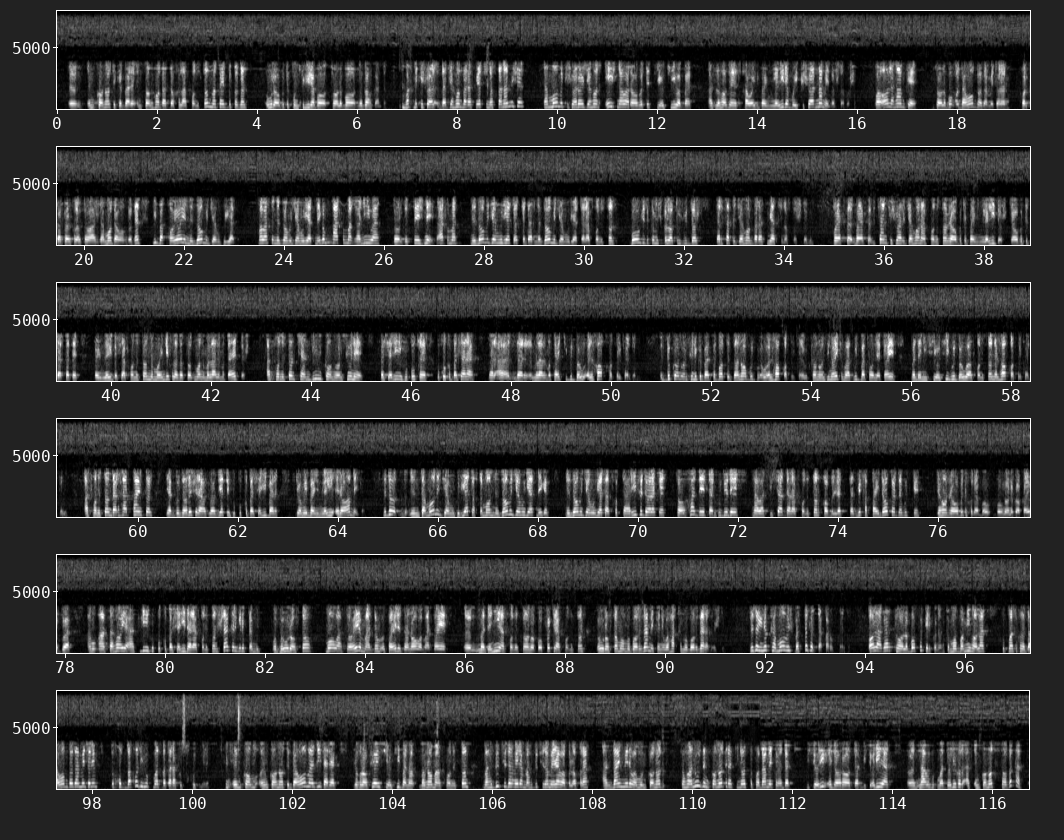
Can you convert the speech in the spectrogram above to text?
امکاناتی که برای انسانها در داخل افغانستان مساعد بسازن او روابط کنسولی را با طالبا نگاه کردن وقتی کشور در جهان به رسمیت شناخته نمیشه تمام کشورهای جهان هیچ نوع روابط سیاسی و از لحاظ قواعد بین‌المللی را با کشور نمی داشته باشه. و حال هم که طالبان دوام دادن می‌تونن کارکردهای خود تا ما دوام دادن. این بقایای نظام جمهوریت. ما وقت نظام جمهوریت میگم حرف ما غنی و داردستش نیست. حرف ما نظام جمهوریت است که در نظام جمهوریت در افغانستان با وجود که مشکلات وجود داشت در سطح جهان به رسمیت شناخته شده بود. با یک چند کشور جهان افغانستان روابط بین المللی داشت. روابط در سطح بین المللی داشت. افغانستان نماینده خود از سازمان ملل متحد داشت. افغانستان چندین کنوانسیون بشری حقوق حقوق بشر در در ملل متحد که بود به او الحاق حاصل بود دو کنوانسیونی که به ارتباط زنا بود به او الحاق حاصل کرده بود کنوانسیونی که مربوط به فعالیت های مدنی سیاسی بود به او افغانستان الحاق حاصل کرده بود. افغانستان در هر پنج سال یک گزارش را از وضعیت حقوق بشری بر جامعه بین المللی ارائه لذا زمان جمهوریت ما نظام جمهوریت میگه. نظام جمهوریت از خود تعریف داره که تا حد در حدود 90 درصد در افغانستان قابلیت تطبیق پیدا کرده بود که جهان روابط خود با اونا نگاه کرد و اما های اصلی حقوق بشری در افغانستان شکل گرفته بود و به او راستا ما و سایر مردم و سایر زنا و مردای مدنی افغانستان و با فکر افغانستان به او راستا ما مبارزه می‌کنیم و حق مبارزه را داشتیم. لذا اینا تمامش به صفر تقرب کردن حالا اگر طالبا فکر کنن که ما با می حالت حکومت خود دوام داده می‌دونیم تو خود به خود حکومت به طرف خود میره. چون امکان امکانات دوام ازی در یک جغرافی های سیاسی به نام افغانستان محدود شده میره محدود شده میره و بالاخره از بین میره و امکانات تو هنوز امکانات را که استفاده می‌کنن در بسیاری ادارات در بسیاری از نوع حکومتداری خود از امکانات سابق است.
